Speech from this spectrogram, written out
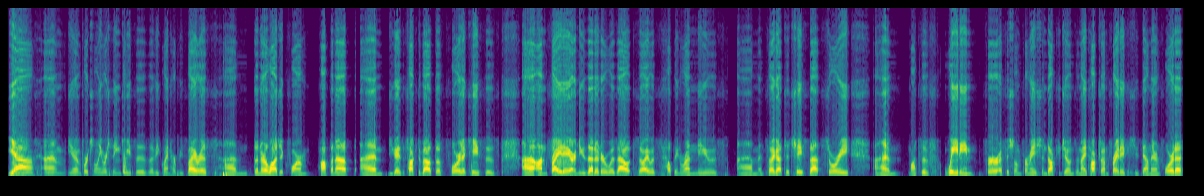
Yeah, um, you know, unfortunately, we're seeing cases of equine herpes virus, um, the neurologic form popping up. Um, you guys have talked about the Florida cases. Uh, on Friday, our news editor was out, so I was helping run news, um, and so I got to chase that story. Um, lots of waiting for official information. Dr. Jones and I talked on Friday because she's down there in Florida.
